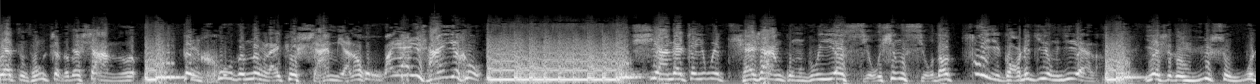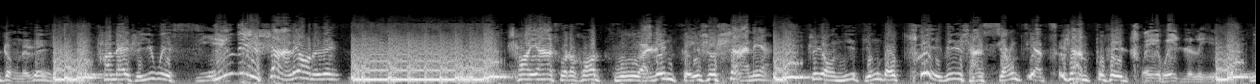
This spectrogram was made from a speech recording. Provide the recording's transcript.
也自从这个的扇子被猴子弄来去扇灭了火焰山以后，现在这一位铁扇公主也修行修到最高的境界了，也是个与世无争的人，她乃是一位心地善良的人。常言说得好，诸恶人最是善念。只要你顶到翠云山，想借此山，不费吹灰之力，你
